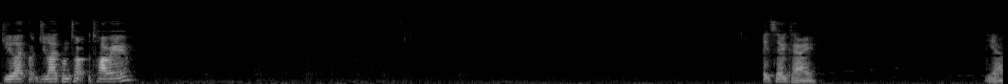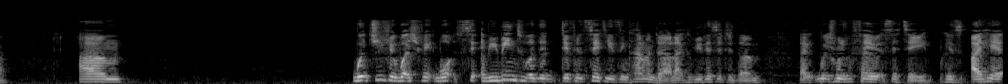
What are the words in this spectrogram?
Do you like do you like Ontario? It's okay. Yeah. Um. Which do you think? Which what have you been to the different cities in Canada? Like, have you visited them? Like, which one's your favourite city? Because I hear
